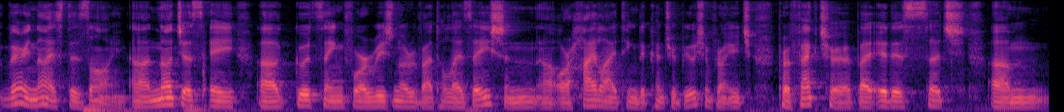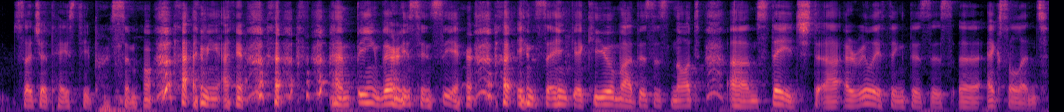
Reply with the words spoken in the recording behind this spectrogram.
very nice design, uh, not just a uh, good thing for regional revitalization uh, or highlighting the contribution from each prefecture, but it is such um, such a tasty persimmon. I mean, I, I'm being very sincere in saying Gekiuma, this is not um, staged. Uh, I really think this is uh, excellent.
